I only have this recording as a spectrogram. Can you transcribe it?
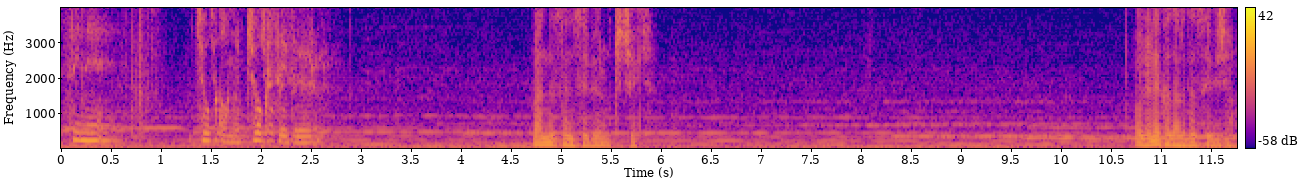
Seni çok ama çok seviyorum. Ben de seni seviyorum Çiçek. Ölene kadar da seveceğim.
